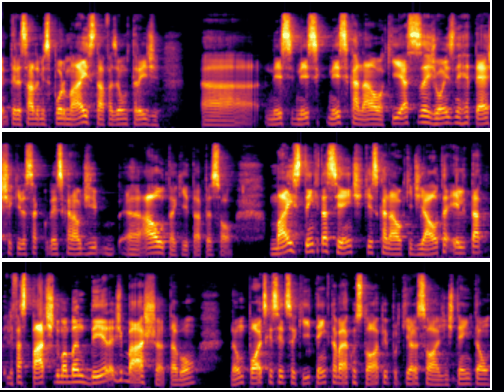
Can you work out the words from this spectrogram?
interessado em me expor mais, tá? Fazer um trade uh, nesse, nesse, nesse canal aqui, essas regiões de reteste aqui dessa, desse canal de uh, alta aqui, tá, pessoal? Mas tem que estar ciente que esse canal aqui de alta, ele, tá, ele faz parte de uma bandeira de baixa, tá bom? Não pode esquecer disso aqui, tem que trabalhar com stop, porque olha só, a gente tem então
